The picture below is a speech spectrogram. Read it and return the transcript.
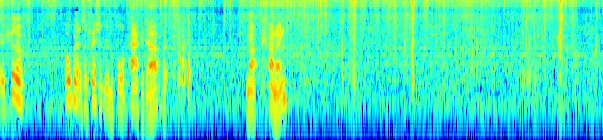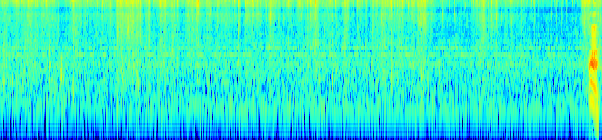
It should have opened it sufficiently to pull a package off, but not coming. Oh,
